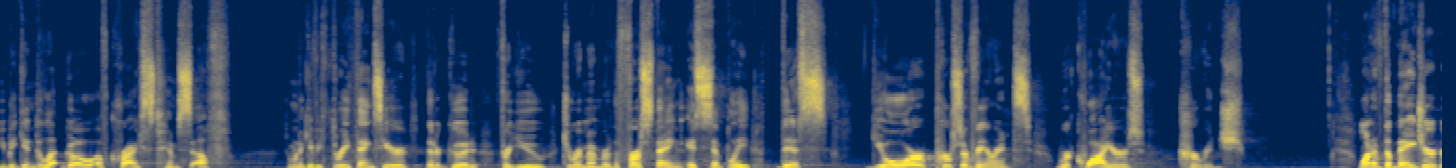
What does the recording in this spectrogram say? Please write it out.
you begin to let go of Christ Himself. So I'm gonna give you three things here that are good for you to remember. The first thing is simply this your perseverance requires courage one of the major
